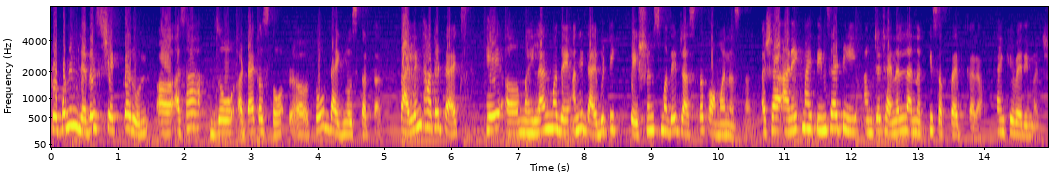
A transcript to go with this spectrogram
ट्रोपोनिन लेवल्स चेक करून असा जो अटॅक असतो तो डायग्नोज करतात. सायलेंट हार्ट अटॅक्स हे महिलांमध्ये आणि डायबिटिक पेशंट्समध्ये जास्त कॉमन असतात. अशा अनेक माहितींसाठी आमच्या चॅनलला नक्की सबस्क्राईब करा. थँक्यू व्हेरी मच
